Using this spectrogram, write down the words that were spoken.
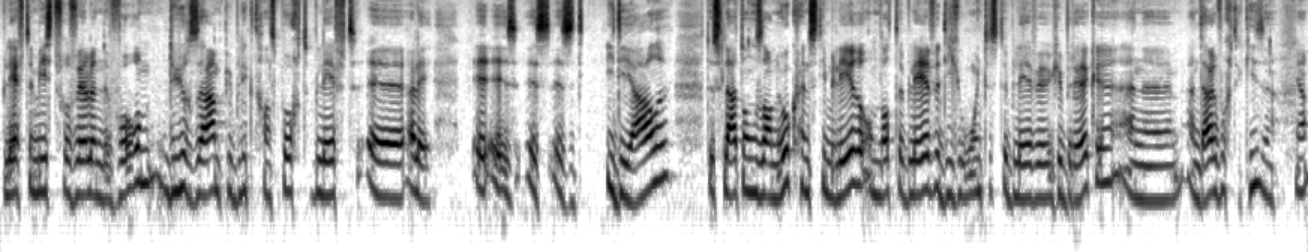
blijft de meest vervuilende vorm. Duurzaam publiek transport blijft, uh, allez, is, is, is het ideale. Dus laat ons dan ook hun stimuleren om dat te blijven, die gewoontes te blijven gebruiken en, uh, en daarvoor te kiezen. Ja.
